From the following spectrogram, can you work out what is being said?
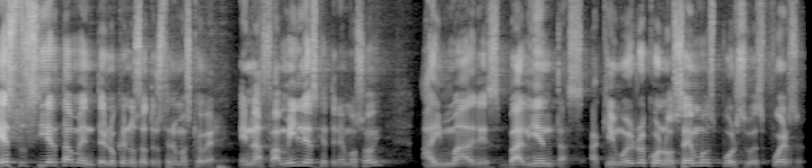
esto ciertamente es lo que nosotros tenemos que ver. En las familias que tenemos hoy hay madres valientas a quien hoy reconocemos por su esfuerzo,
